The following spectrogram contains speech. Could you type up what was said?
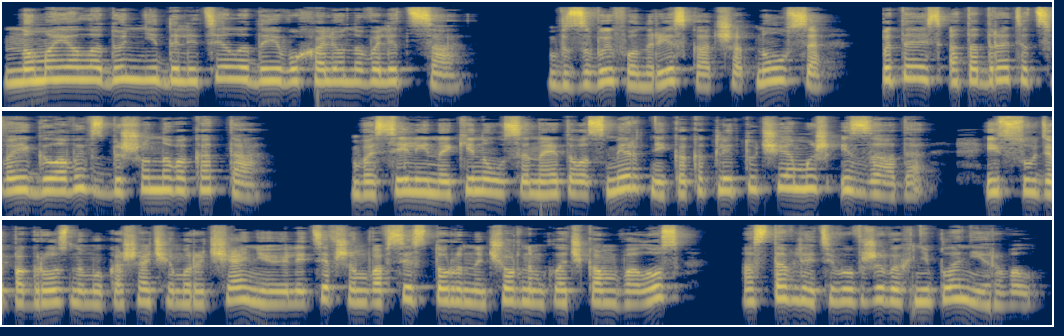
но моя ладонь не долетела до его холеного лица. Взвыв, он резко отшатнулся, пытаясь отодрать от своей головы взбешенного кота – Василий накинулся на этого смертника, как летучая мышь из ада, и, судя по грозному кошачьему рычанию и летевшим во все стороны черным клочкам волос, оставлять его в живых не планировал.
